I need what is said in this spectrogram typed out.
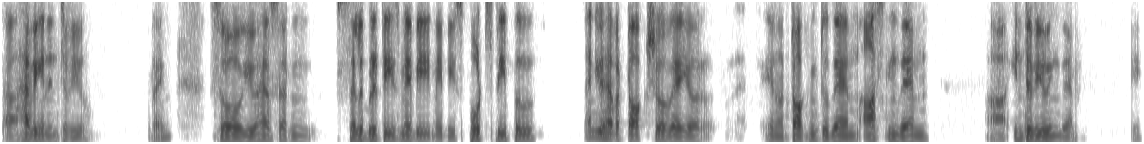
uh, having an interview right? So you have certain celebrities maybe maybe sports people and you have a talk show where you're you know talking to them asking them uh, interviewing them okay?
